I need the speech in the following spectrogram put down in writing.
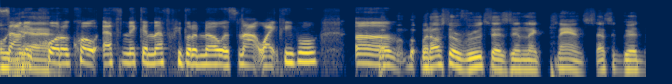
Oh, sounded yeah. quote unquote ethnic enough for people to know it's not white people. Um, but, but also roots as in like plants. That's a good.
